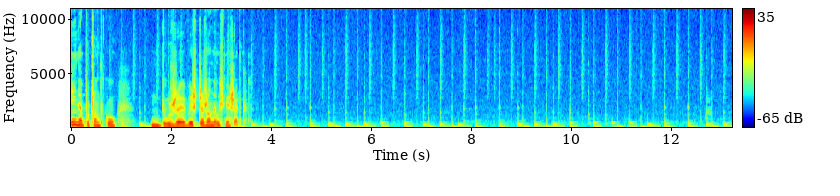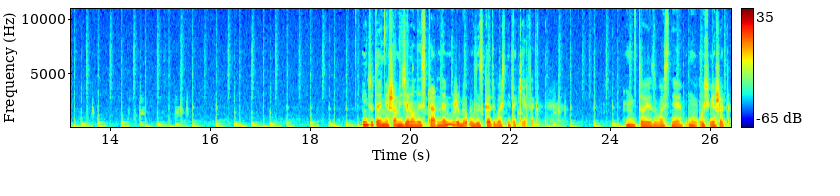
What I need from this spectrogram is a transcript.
I na początku duży, wyszczerzony uśmieszek. I tutaj mieszamy zielony z czarnym, żeby uzyskać właśnie taki efekt. To jest właśnie mój uśmieszek.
